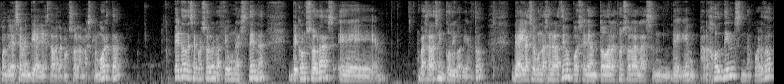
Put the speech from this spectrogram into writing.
cuando ya se vendía ya estaba la consola más que muerta. Pero de esa consola nació una escena de consolas eh, basadas en código abierto. De ahí la segunda generación, pues serían todas las consolas las de Game Park Holdings, ¿de acuerdo?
